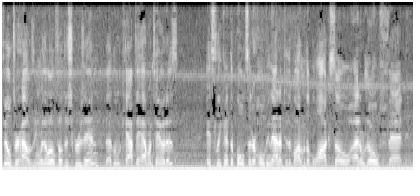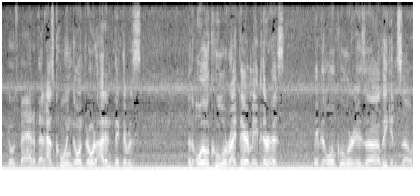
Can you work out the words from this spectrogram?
filter housing where the oil filter screws in. That little cap they have on Toyotas it's leaking at the bolts that are holding that up to the bottom of the block. So I don't know if that goes bad, if that has cooling going through it. I didn't think there was an oil cooler right there. Maybe there is. Maybe the oil cooler is uh, leaking. So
